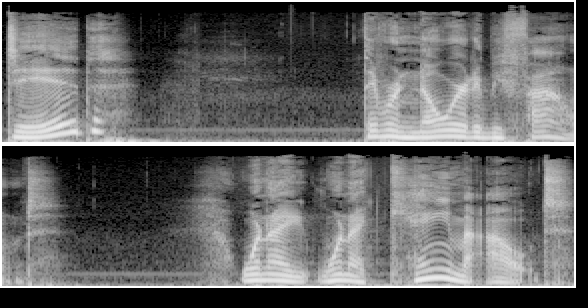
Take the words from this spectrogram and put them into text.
did, they were nowhere to be found. When I when I came out,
